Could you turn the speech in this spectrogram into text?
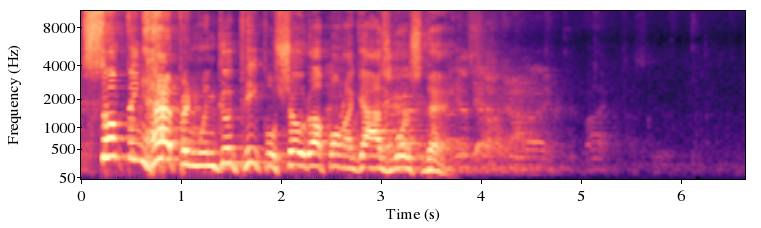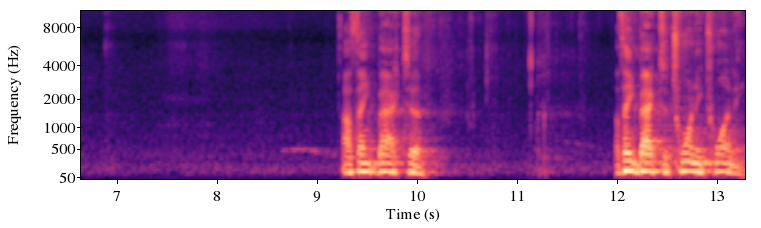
something happened when good people showed up on a guy's worst day. I think back to I think back to 2020.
